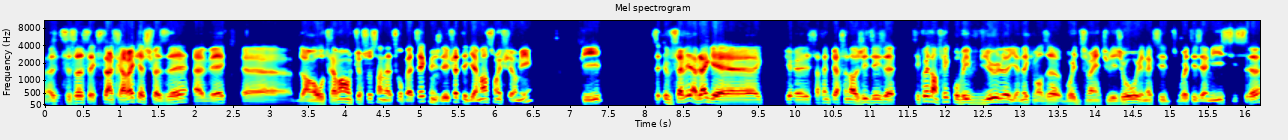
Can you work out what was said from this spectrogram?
Ben, c'est ça, c'est un travail que je faisais avec, euh, dans, au travail en cursus en naturopathique, mais je l'ai fait également en soins infirmiers. Puis, vous savez, la blague euh, que certaines personnes âgées disent C'est quoi ton truc pour vivre vieux là? Il y en a qui vont dire Bois du vin tous les jours. Il y en a qui tu vois tes amis, c'est ça.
